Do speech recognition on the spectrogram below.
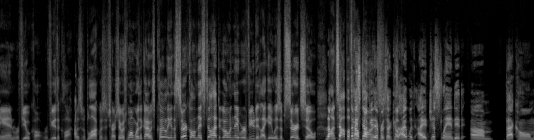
and review a call, review the clock. Was it a block? Was it a charge? There was one where the guy was clearly in the circle and they still had to go and they reviewed it. Like it was absurd. So on top of let how me stop Barnes, you there for a second because. I was I had just landed um, back home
